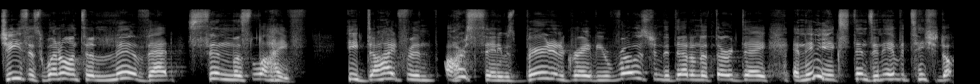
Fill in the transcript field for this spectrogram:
Jesus went on to live that sinless life he died for our sin. He was buried in a grave. He rose from the dead on the third day. And then he extends an invitation to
